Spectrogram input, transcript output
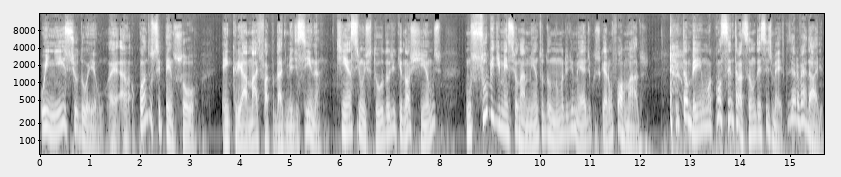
o início do erro. É, quando se pensou em criar mais faculdade de medicina, tinha-se um estudo de que nós tínhamos um subdimensionamento do número de médicos que eram formados e também uma concentração desses médicos. E era verdade.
